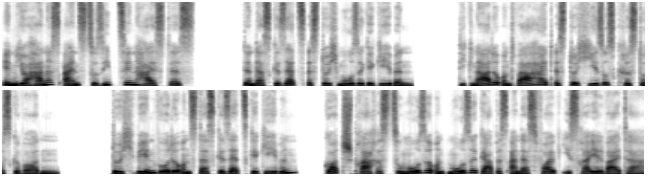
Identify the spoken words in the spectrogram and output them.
In Johannes 1 zu 17 heißt es, denn das Gesetz ist durch Mose gegeben. Die Gnade und Wahrheit ist durch Jesus Christus geworden. Durch wen wurde uns das Gesetz gegeben? Gott sprach es zu Mose und Mose gab es an das Volk Israel weiter.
